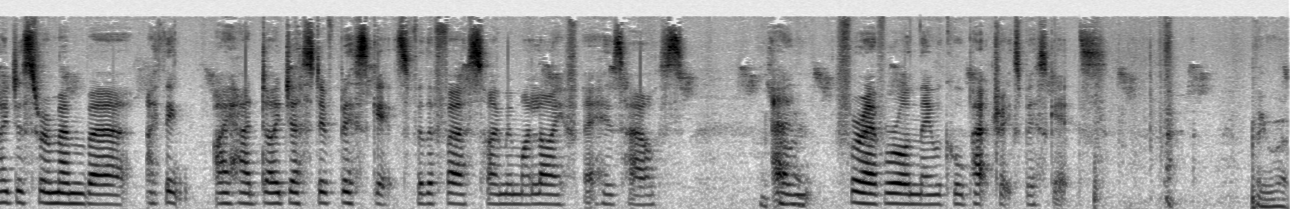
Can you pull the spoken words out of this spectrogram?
I just remember, I think I had digestive biscuits for the first time in my life at his house, That's and right. forever on they were called Patrick's biscuits. They were.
